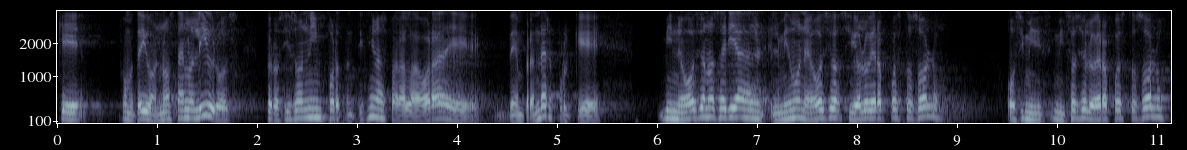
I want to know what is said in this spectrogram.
que, como te digo, no están en los libros, pero sí son importantísimas para la hora de, emprender, porque mi negocio no sería el, mismo negocio si yo lo hubiera puesto solo, o si mi, socio lo hubiera puesto solo,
